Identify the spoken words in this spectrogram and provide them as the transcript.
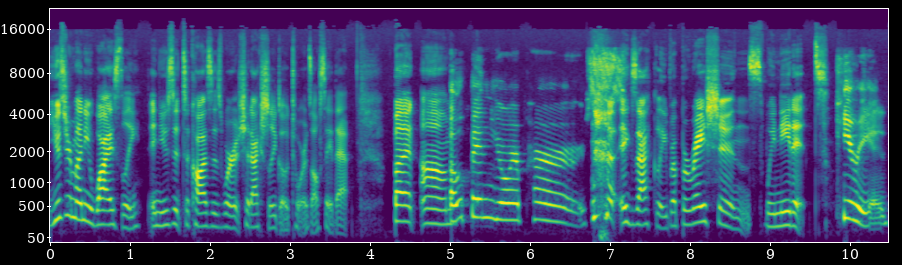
use your money wisely and use it to causes where it should actually go towards. I'll say that. But um Open your purse. exactly, reparations. We need it. Period.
